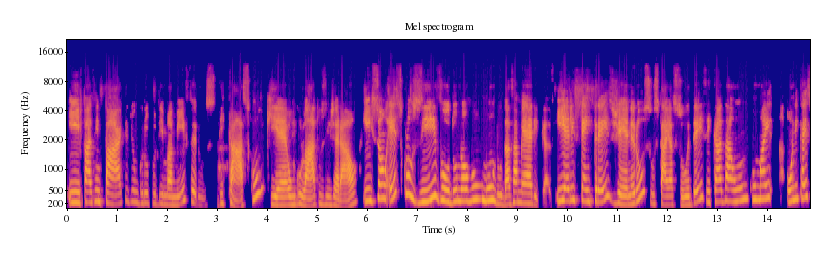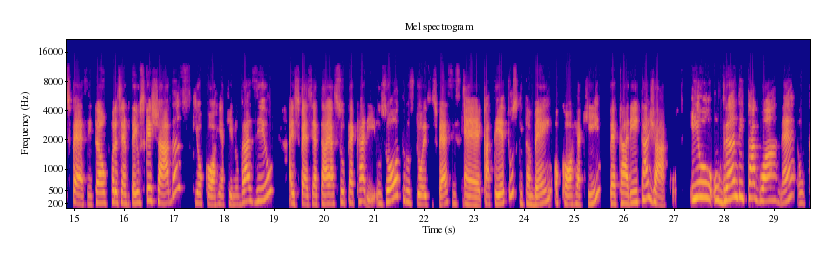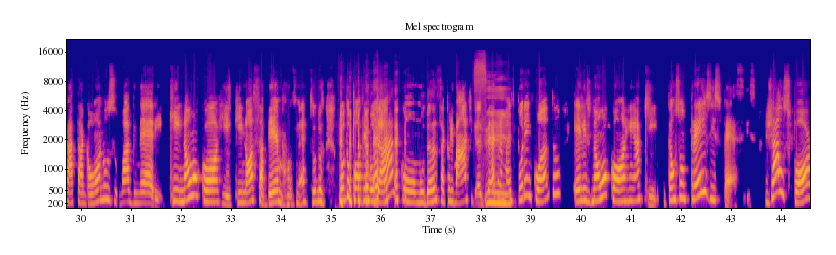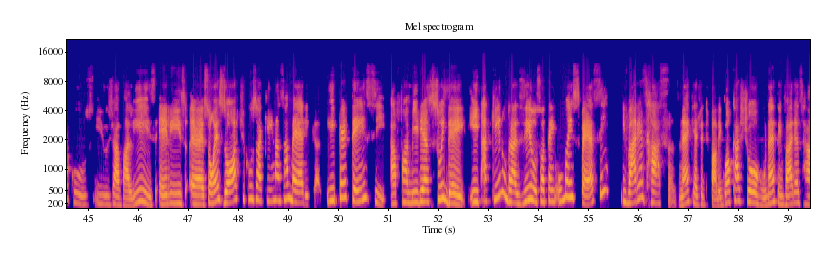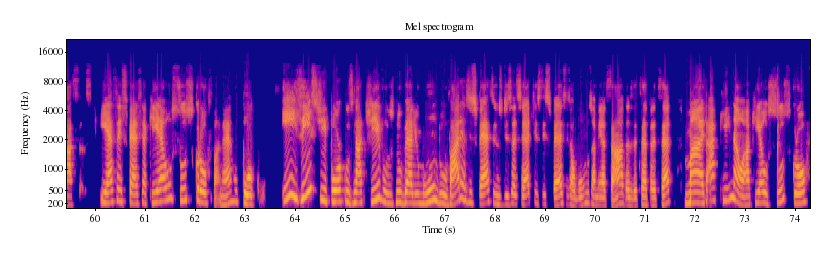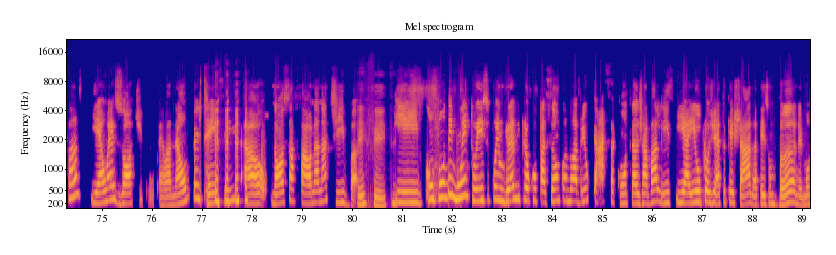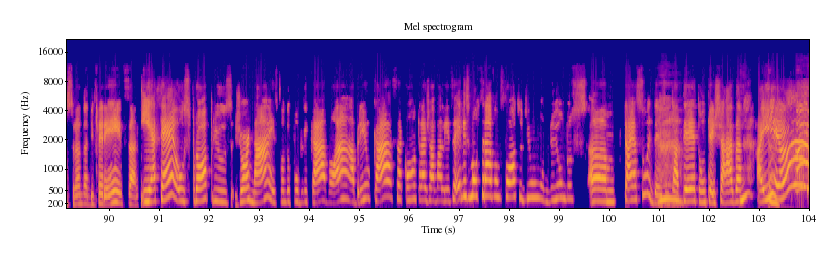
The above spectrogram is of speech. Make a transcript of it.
E fazem parte de um grupo de mamíferos de casco, que é ungulados em geral, e são exclusivos do Novo Mundo, das Américas. E eles têm três gêneros, os taiaçudes, e cada um com uma única espécie. Então, por exemplo, tem os queixadas, que ocorre aqui no Brasil, a espécie é Taiaçu pecari. Os outros dois espécies é catetos, que também ocorre aqui, pecari e tajaco. E o, o, grande itaguá, né, o Catagonus wagneri, que não ocorre, que nós sabemos, né, tudo, tudo pode mudar com mudança climática, etc., mas por enquanto eles não ocorrem aqui. Então são três espécies. Já os porcos e os javalis, eles é, são exóticos aqui nas Américas e pertencem à família Suidei. E aqui no Brasil só tem uma espécie e várias raças, né? Que a gente fala, igual cachorro, né? Tem várias raças. E essa espécie aqui é o suscrofa, né? O porco. E existe porcos nativos no Velho Mundo, várias espécies, 17 espécies, algumas ameaçadas, etc, etc. Mas aqui não, aqui é o suscrofa e é um exótico. Ela não pertence à nossa fauna nativa. Perfeito. E confundem muito. Isso foi uma grande preocupação quando abriu caça contra javalis. E aí o projeto Queixada fez um banner mostrando a diferença. E até os próprios jornais, quando publicavam, ah, abriu caça contra javalis, eles mostravam foto de um, de um dos um, taiaçuides, um cateto, um queixada. Aí, ah,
